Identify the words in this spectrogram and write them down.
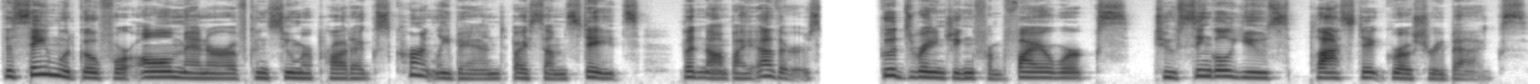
The same would go for all manner of consumer products currently banned by some states, but not by others, goods ranging from fireworks to single use plastic grocery bags.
